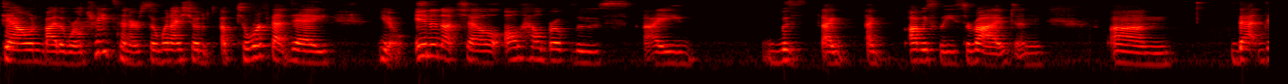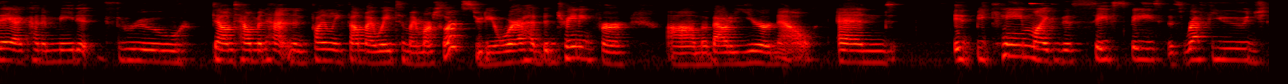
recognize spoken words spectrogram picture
down by the World Trade Center. So when I showed up to work that day you know in a nutshell all hell broke loose. I was I I obviously survived, and um, that day I kind of made it through downtown Manhattan and finally found my way to my martial arts studio where I had been training for um, about a year now, and it became like this safe space, this refuge,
